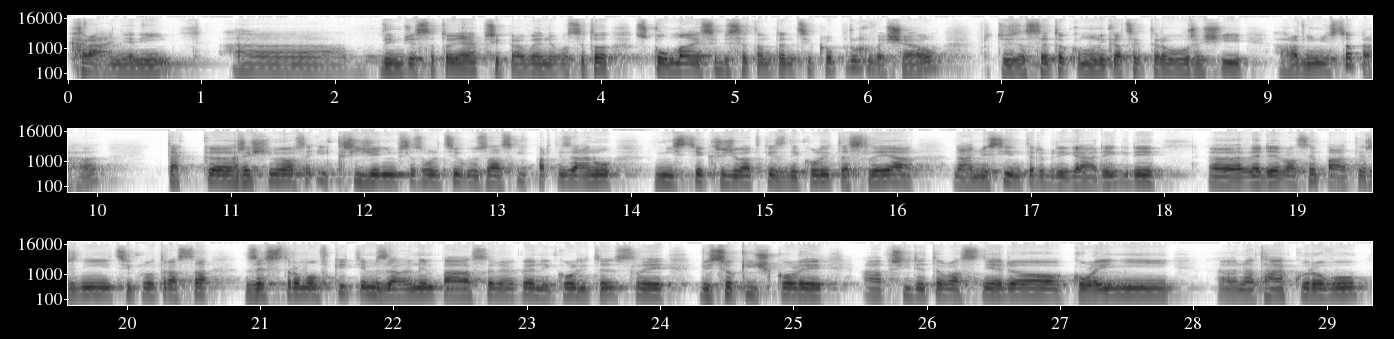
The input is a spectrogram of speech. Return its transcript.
chráněný. A vím, že se to nějak připravuje, nebo se to zkoumá, jestli by se tam ten cyklopruh vešel, protože zase je to komunikace, kterou řeší hlavní město Praha tak eh, řešíme vlastně i křížení přes ulici jugoslávských partizánů v místě křižovatky z Nikoli Tesly a náměstí Interbrigády, kdy Eh, vede vlastně páteřní cyklotrasa ze Stromovky tím zeleným pásem, jako je Nikoli Tesly, vysoké školy a přijde to vlastně do kolejní eh, na Tákurovu,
